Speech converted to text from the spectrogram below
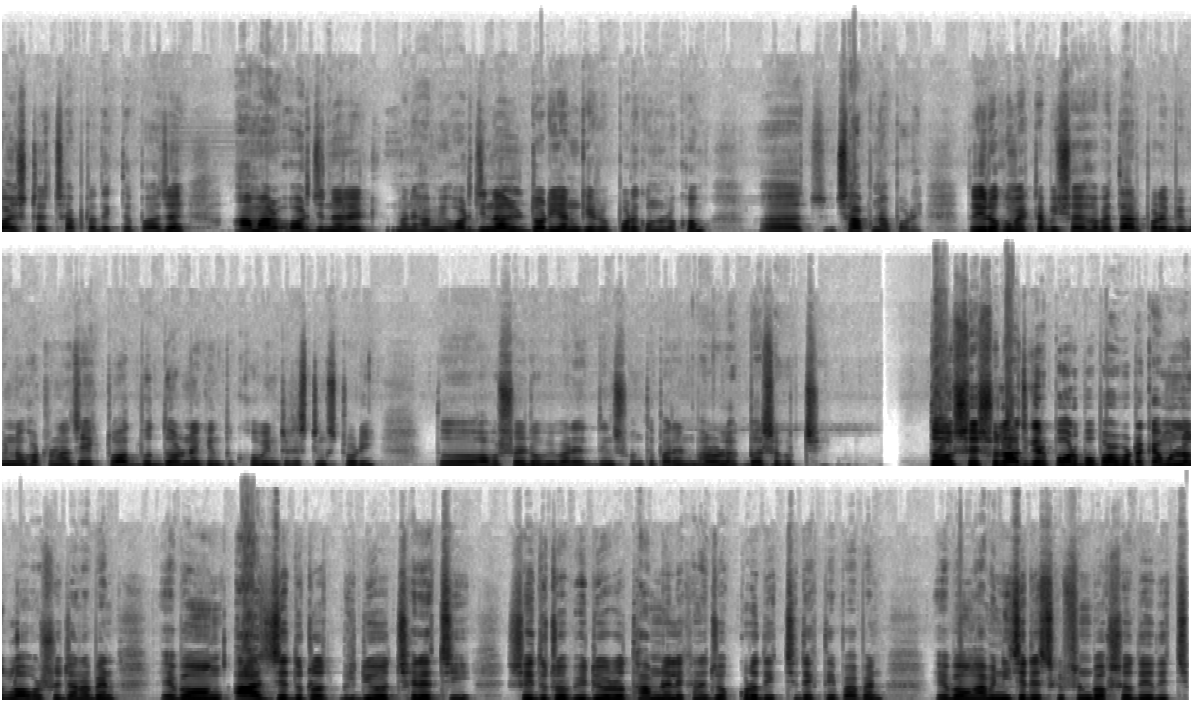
বয়সটার ছাপটা দেখতে পাওয়া যায়। আমার অরিজিনালের মানে আমি অরিজিনাল ডরিয়ান গের ওপরে কোনো রকম ছাপ না পড়ে। তো এরকম একটা বিষয় হবে, তারপরে বিভিন্ন ঘটনা আছে, একটু অদ্ভুত ধরনের কিন্তু খুব ইন্টারেস্টিং স্টোরি তো অবশ্যই রবিবারের দিন শুনতে পারেন, ভালো লাগবে আশা করছি। তো শেষ হলো আজকের পর্ব। পর্বটা কেমন লাগল অবশ্যই জানাবেন। এবং আজ যে দুটো ভিডিও ছেড়েছি, সেই দুটো ভিডিওরও থামনেল এখানে যোগ করে দিচ্ছি, দেখতেই পাবেন। এবং আমি নিচে ডেসক্রিপশন বক্সেও দিয়ে দিচ্ছি,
